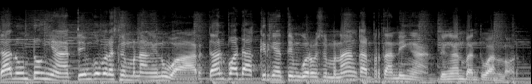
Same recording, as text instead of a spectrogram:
Dan untungnya tim gue berhasil menangin war. Dan pada akhirnya tim gue berhasil menangkan pertandingan Dengan bantuan Lord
